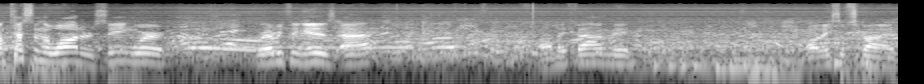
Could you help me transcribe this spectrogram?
I'm testing the water, seeing where where everything is at. Oh, they found me. Oh, they subscribed.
